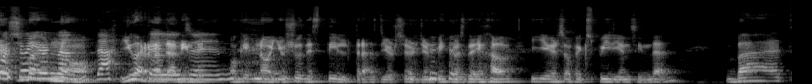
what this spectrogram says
For sure but you're no, not that you are not that inte- intelligent." Okay, no, you should still trust your surgeon because they have years of experience in that. But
